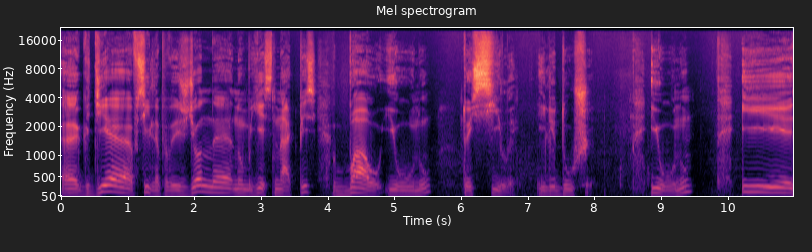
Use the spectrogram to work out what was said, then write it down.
где в сильно поврежденное, ну, есть надпись «Бау Иуну», то есть силы или души Иуну, и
